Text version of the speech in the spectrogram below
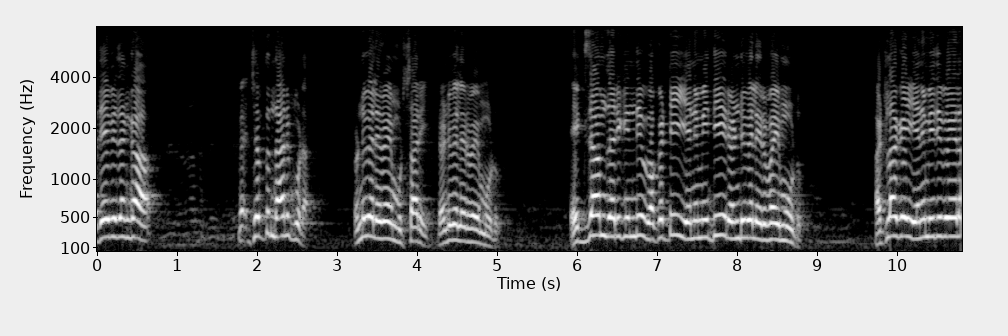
అదేవిధంగా చెప్తుంది దానికి కూడా రెండు వేల ఇరవై మూడు సారీ రెండు వేల ఇరవై మూడు. ఎగ్జామ్ జరిగింది ఒకటి ఎనిమిది రెండు వేల ఇరవై మూడు. అట్లాగే ఎనిమిది వేల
